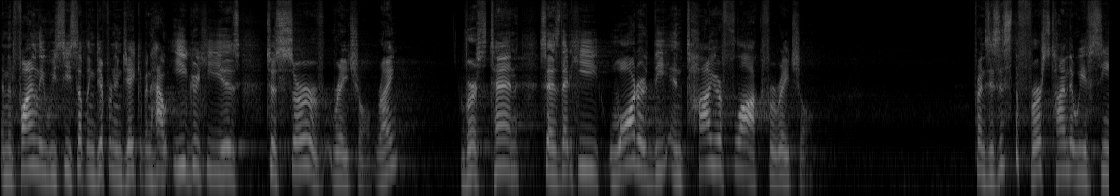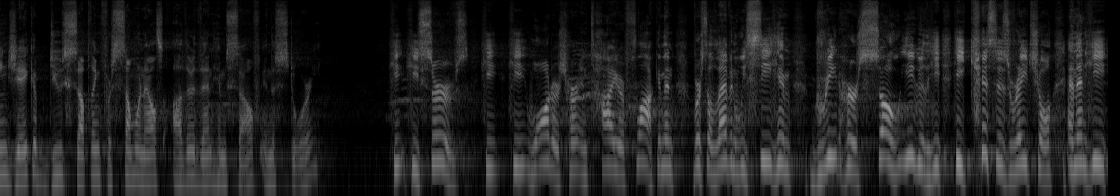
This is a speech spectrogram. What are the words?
And then finally, we see something different in Jacob and how eager he is to serve Rachel, right? Verse 10 says that he watered the entire flock for Rachel. Friends, is this the first time that we have seen Jacob do something for someone else other than himself in the story? He, he serves, he, he waters her entire flock. And then, verse 11, we see him greet her so eagerly. He, he kisses Rachel and then he,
